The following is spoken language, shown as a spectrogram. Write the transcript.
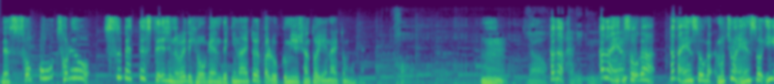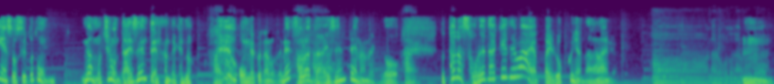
で、そこ、それをすべてステージの上で表現できないと、やっぱりロックミュージシャンとは言えないと思うね。はあ。うん。ただうんただ演奏が、ただ演奏が、もちろん演奏、いい演奏することも、がもちろん大前提なんだけど、はい。音楽なのでね、それは大前提なんだけど、はい。ただそれだけではやっぱりロックにはならないのよ。ああ、なるほどなるほど。うん。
